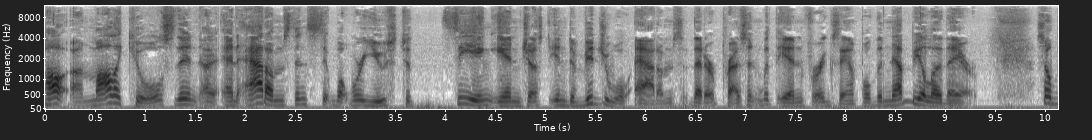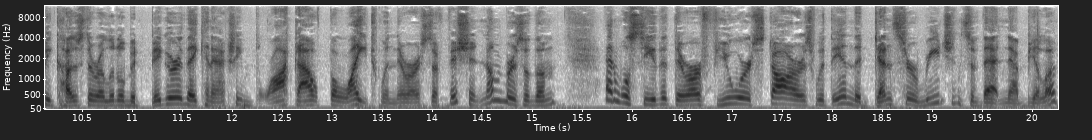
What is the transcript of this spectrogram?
uh, molecules than uh, and atoms than what we're used to seeing in just individual atoms that are present within, for example, the nebula there. So because they're a little bit bigger, they can actually block out the light when there are sufficient numbers of them. And we'll see that there are fewer stars within the denser regions of that nebula,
